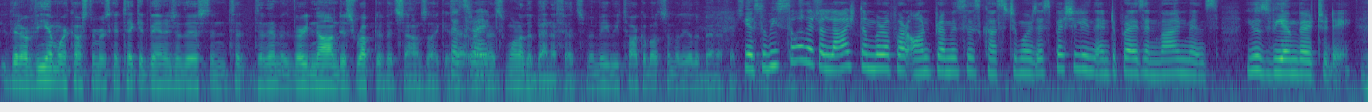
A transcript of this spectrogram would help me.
that our VMware customers can take advantage of this, and to, to them it's very non-disruptive. It sounds like is That's that right? right. That's one of the benefits. But maybe talk about some of the other benefits. Yeah, so we saw that a large number of our on-premises customers, especially in the enterprise environments, use VMware today. Mhm.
